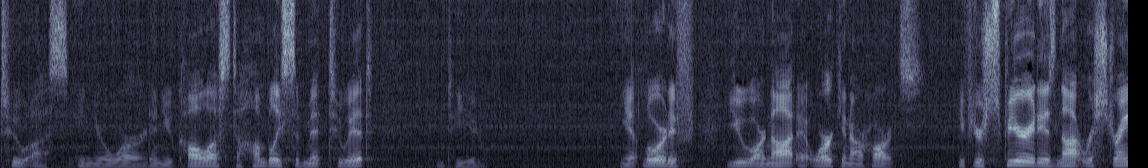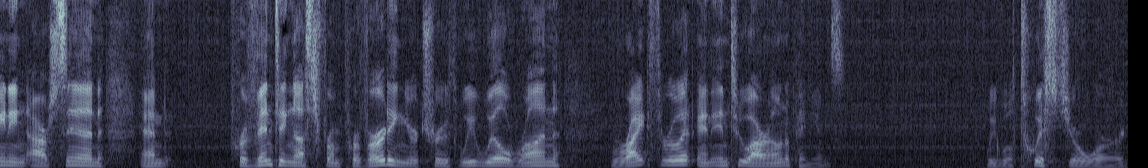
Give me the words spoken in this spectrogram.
to us in your word, and you call us to humbly submit to it and to you. Yet, Lord, if you are not at work in our hearts, if your spirit is not restraining our sin and preventing us from perverting your truth, we will run right through it and into our own opinions we will twist your word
